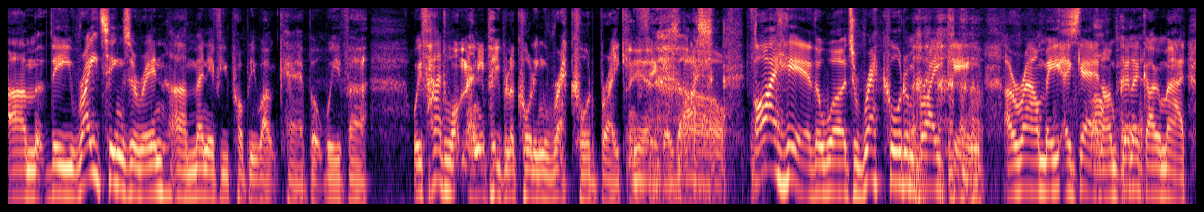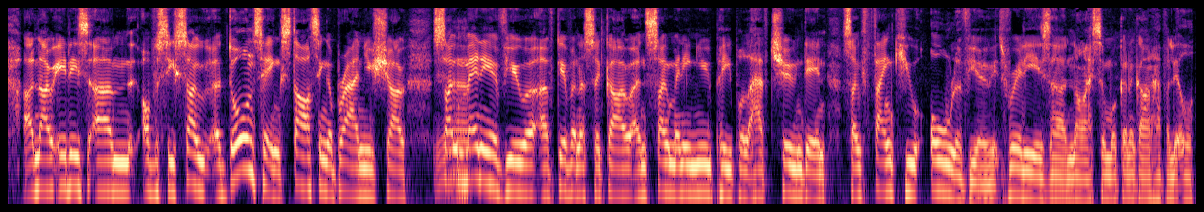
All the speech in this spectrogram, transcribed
Um, the ratings are in. Uh, many of you probably won't care, but we've. Uh, We've had what many people are calling record-breaking Yeah. figures. Oh. If I hear the words "record" and "breaking" around me again, Stop I'm going to go mad. Uh, no, it is um, obviously so uh, daunting starting a brand new show. So Yeah. many of you have given us a go, and so many new people have tuned in. So thank you, all of you. It really is uh, nice, and we're going to go and have a little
